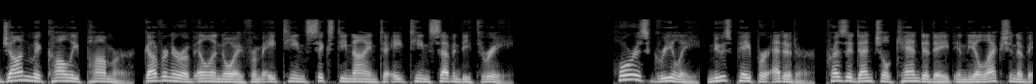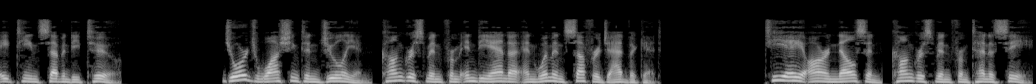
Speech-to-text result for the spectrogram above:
John McAuley Palmer, Governor of Illinois from 1869 to 1873. Horace Greeley, newspaper editor, presidential candidate in the election of 1872. George Washington Julian, congressman from Indiana and women's suffrage advocate. T. A. R. Nelson, congressman from Tennessee.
